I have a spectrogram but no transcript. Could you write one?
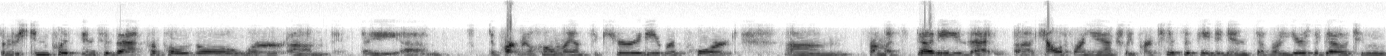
Some of the inputs into that proposal were um, a um, Department of Homeland Security report um, from a study that uh, California actually participated in several years ago to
